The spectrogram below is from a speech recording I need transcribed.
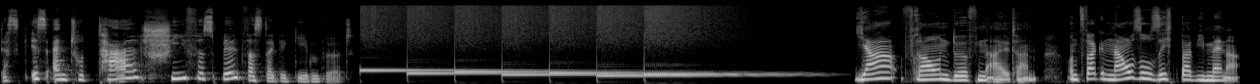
Das ist ein total schiefes Bild, was da gegeben wird. Ja, Frauen dürfen altern. Und zwar genauso sichtbar wie Männer.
